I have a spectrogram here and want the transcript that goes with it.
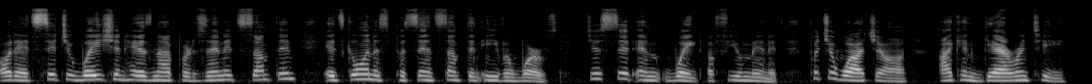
or that situation has not presented something, it's going to present something even worse. Just sit and wait a few minutes. Put your watch on. I can guarantee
